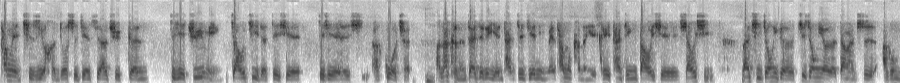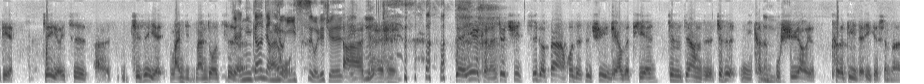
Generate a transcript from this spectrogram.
他们其实有很多时间是要去跟这些居民交际的这些这些呃过程啊，那可能在这个言谈之间里面，他们可能也可以探听到一些消息。那其中一个最重要的当然是阿公店，所以有一次，呃，其实也蛮蛮多次的。对，你刚刚讲有一次，我就觉得啊，对，对，因为可能就去吃个饭，或者是去聊个天，就是这样子。就是你可能不需要有特地的一个什么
